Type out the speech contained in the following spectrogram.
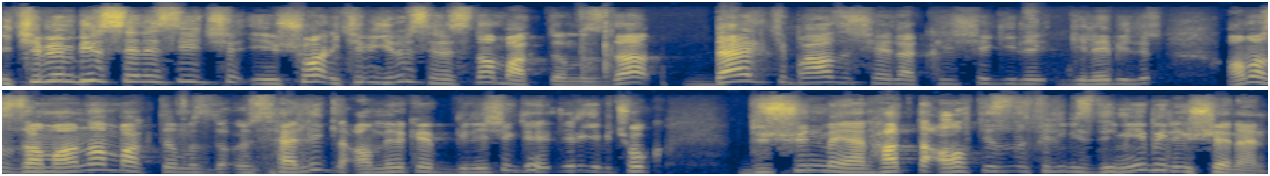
2001 senesi için e, şu an 2020 senesinden baktığımızda belki bazı şeyler klişe gele, gelebilir ama zamandan baktığımızda özellikle Amerika Birleşik Devletleri gibi çok düşünmeyen hatta altyazılı film izlemeye bile üşenen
